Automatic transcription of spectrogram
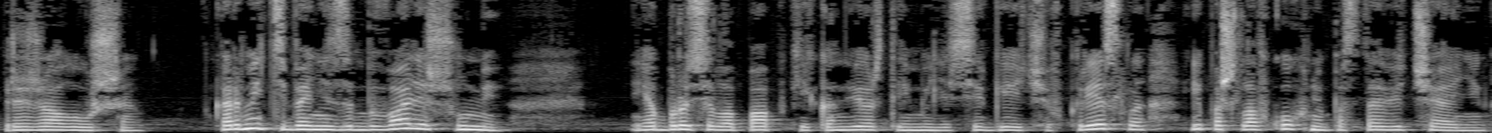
прижал уши. «Кормить тебя не забывали, Шуми?» Я бросила папки и конверты Эмилия Сергеевича в кресло и пошла в кухню поставить чайник.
